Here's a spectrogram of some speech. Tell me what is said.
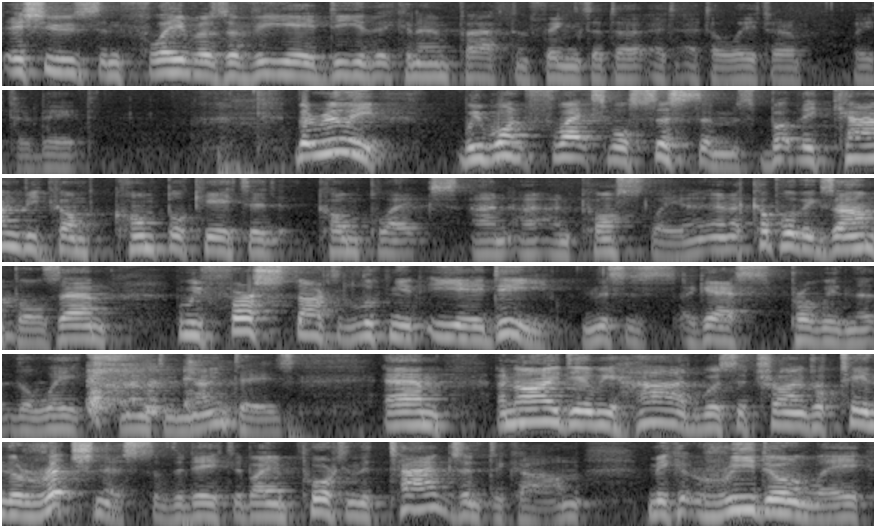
issues and flavours of EAD that can impact on things at a, at, at a later, later date. But really, we want flexible systems, but they can become complicated, complex, and, and costly. And, and a couple of examples. Um, when we first started looking at EAD, and this is, I guess, probably in the, the late 1990s, um, an idea we had was to try and retain the richness of the data by importing the tags into Calm, make it read only,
